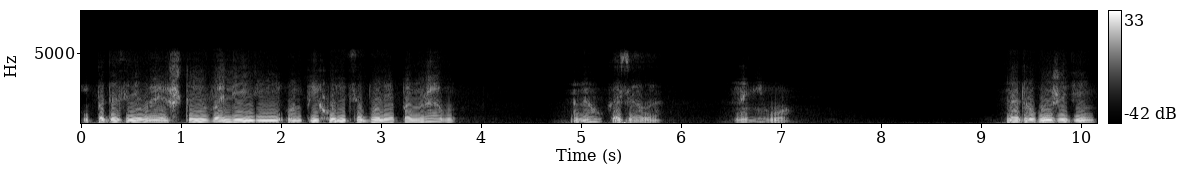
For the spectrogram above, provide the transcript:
и подозревая, что и Валерии он приходится более по нраву, она указала на него. На другой же день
